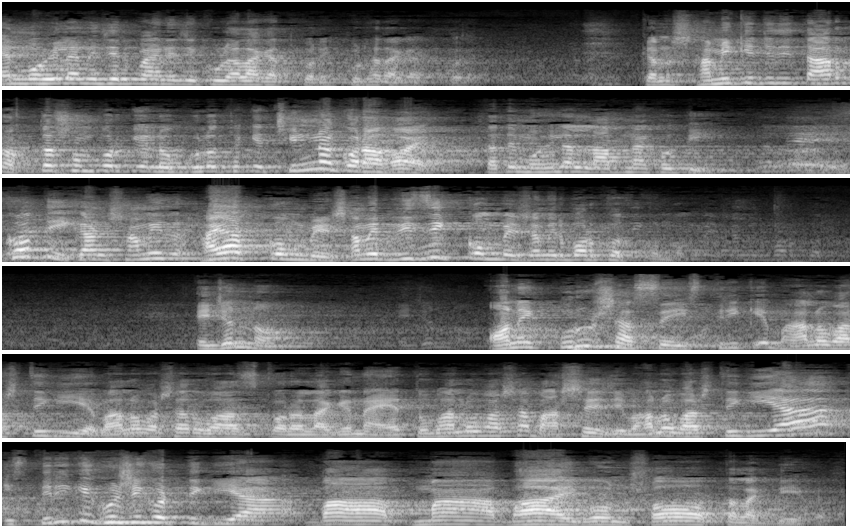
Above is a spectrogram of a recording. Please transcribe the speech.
এর মহিলা নিজের পায়ে নিজে কুড়াল আঘাত করে, কুঠার আঘাত করে। কারণ স্বামীকে যদি তার রক্ত সম্পর্কে লোকগুলো থেকে ছিন্ন করা হয়, তাতে মহিলার লাভ না ক্ষতি। ক্ষতি, কারণ স্বামীর হায়াত কমবে, স্বামীর রিজিক কমবে, স্বামীর বরকত কমবে। এই জন্য অনেক পুরুষ আছে, স্ত্রীকে ভালোবাসতে গিয়ে ভালোবাসার ওয়াজ করা লাগে না। এত ভালোবাসা বাসে যে ভালোবাসতে গিয়া স্ত্রীকে খুশি করতে গিয়া বাপ, মা, ভাই, বোন সব তালাক দিয়ে ফেলে।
